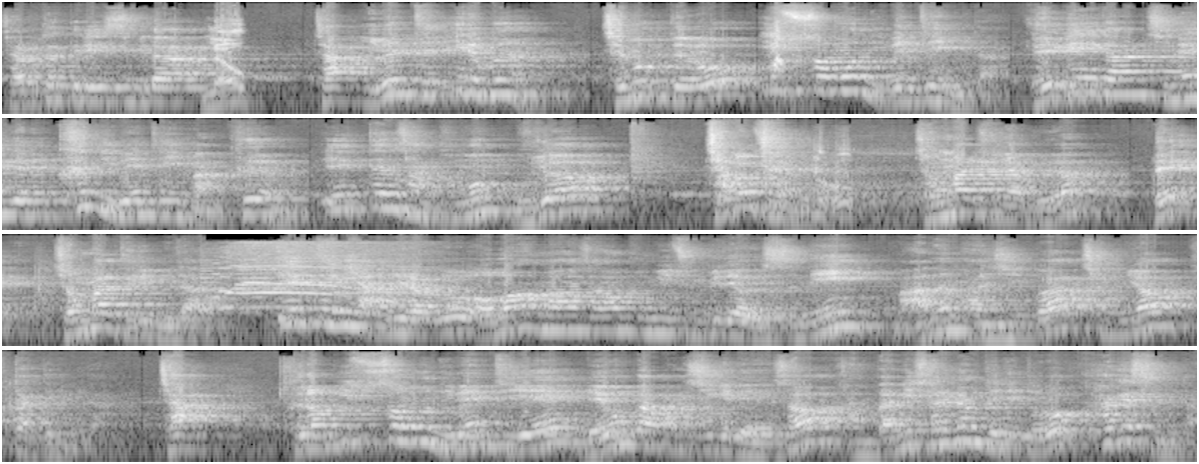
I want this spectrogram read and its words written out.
잘 부탁드리겠습니다. 자 이벤트 이름은 제목대로 입소문 이벤트입니다. 100일간 진행되는 큰 이벤트인 만큼 1등 상품은 무려 자동차입니다. 정말 주냐고요? 네 정말 드립니다. 1등이 아니라도 어마어마한 상품이 준비되어 있으니 많은 관심과 참여 부탁드립니다. 자 그럼 입소문 이벤트의 내용과 방식에 대해서 간단히 설명드리도록 하겠습니다.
